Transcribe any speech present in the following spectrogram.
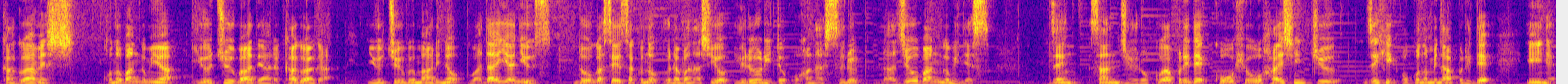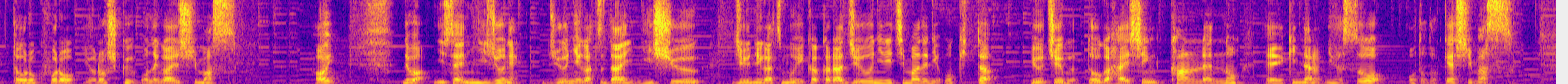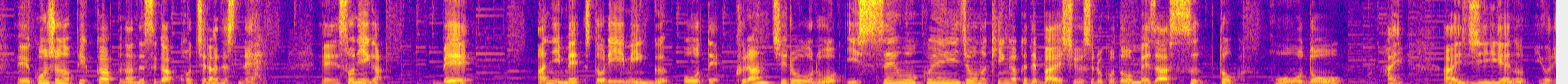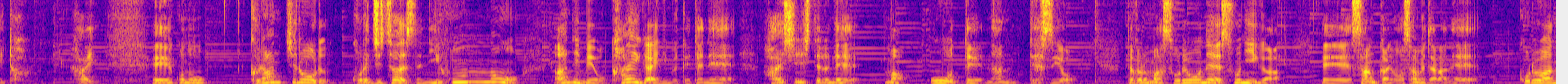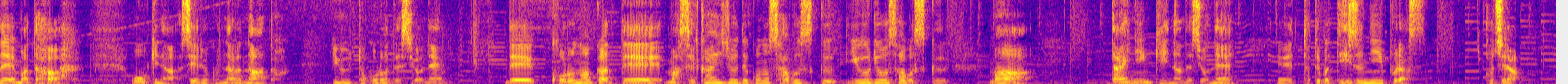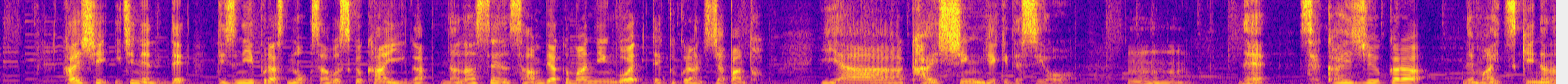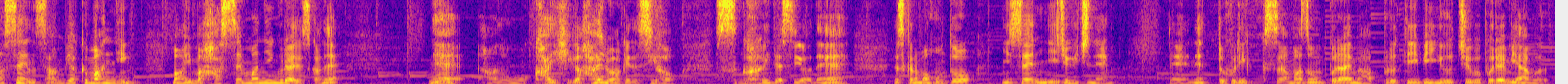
かぐわ飯。この番組は YouTuber であるかぐわが YouTube 周りの話題やニュース、動画制作の裏話をゆるりとお話しするラジオ番組です。全36アプリで好評配信中。ぜひお好みのアプリでいいね、登録、フォローよろしくお願いします。はい。では、2020年12月第2週、12月6日から12日までに起きた YouTube 動画配信関連の、えー、気になるニュースをお届けします。えー、今週のピックアップなんですが、こちらですね。えー、ソニーが米アニメストリーミング大手クランチロールを1000億円以上の金額で買収することを目指すと報道。はい。IGN よりと。はい。えー、このクランチロール、これ実はですね、日本のアニメを海外に向けてね、配信してるね、まあ、大手なんですよ。だからまあ、それをね、ソニーがえー、傘下に収めたらね、これはね、また 大きな勢力になるなというところですよね。で、コロナ禍で、まあ、世界中でこのサブスク、有料サブスク、まあ、大人気なんですよね。えー、例えばディズニープラス、こちら。開始1年でディズニープラスのサブスク会員が7300万人超え、テッククランチジャパンと。いやー、快進撃ですよ。うん。ね、世界中から、ね、毎月7300万人、まあ今8000万人ぐらいですかね。ね、あの、会費が入るわけですよ。すごいですよね。ですからまあ本当、2021年、えー、Netflix、Amazon プライム、Apple TV、YouTube プレミアム、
